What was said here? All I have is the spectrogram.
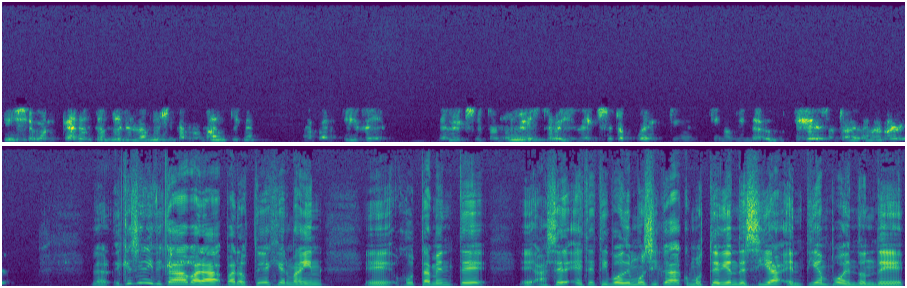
y se volcaron también en la música romántica a partir de, del éxito nuestro y el éxito pues que, nos brindaron ustedes a través de la radio. ¿Y qué significaba para, para usted, Germain, eh, justamente eh, hacer este tipo de música, como usted bien decía, en tiempos en donde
